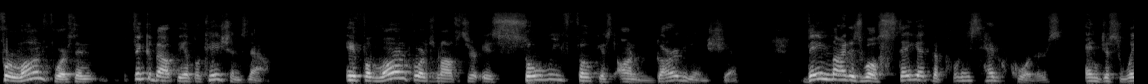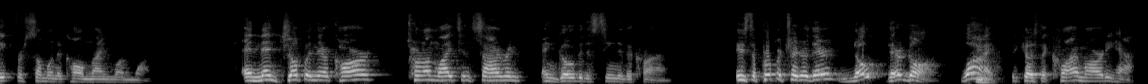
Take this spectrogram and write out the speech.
for law enforcement, think about the implications now. If a law enforcement officer is solely focused on guardianship, they might as well stay at the police headquarters and just wait for someone to call 911 and then jump in their car turn on lights and siren and go to the scene of the crime is the perpetrator there nope they're gone why hmm. because the crime already happened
